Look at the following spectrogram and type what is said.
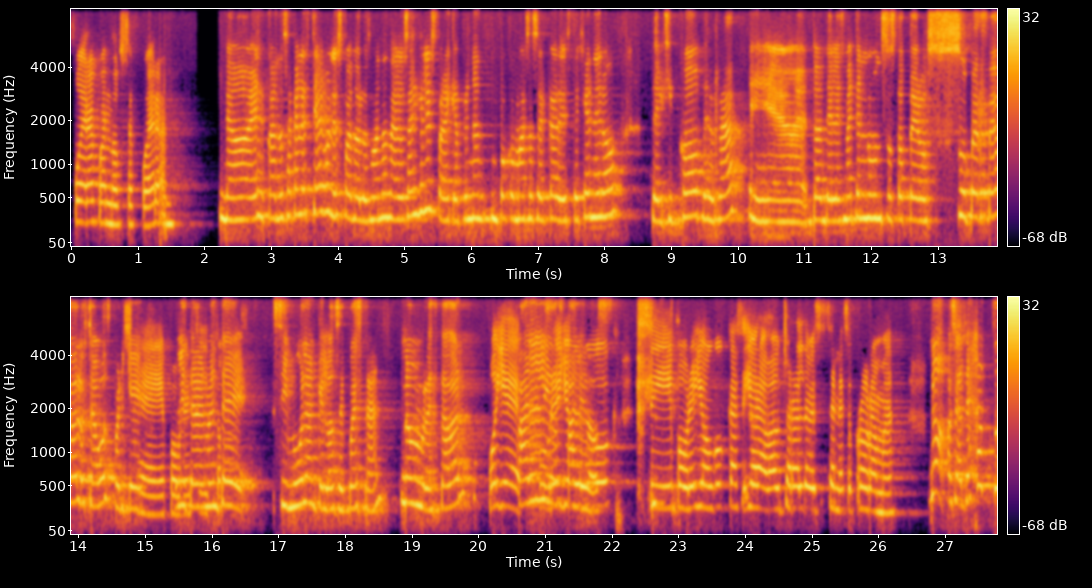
fuera cuando se fueran. No, es cuando sacan este álbum es cuando los mandan a Los Ángeles para que aprendan un poco más acerca de este género, del hip hop, del rap, eh, donde les meten un susto pero súper feo a los chavos porque Sí, literalmente simulan que los secuestran. No, hombre, estaban Oye, Pálidos, pobre. Jungkook. Sí, pobre Jungkook casi lloraba un chorral de veces en ese programa. No, o sea, deja tú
